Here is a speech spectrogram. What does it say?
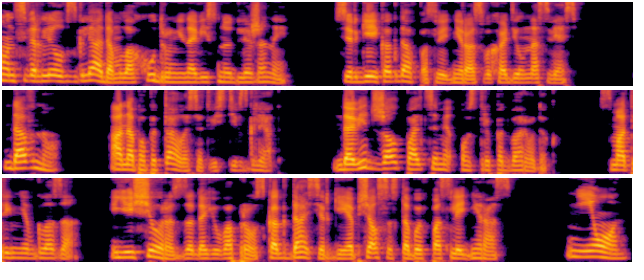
Он сверлил взглядом лохудру, ненавистную для жены. Сергей когда в последний раз выходил на связь? Давно. Она попыталась отвести взгляд. Давид сжал пальцами острый подбородок. Смотри мне в глаза. Еще раз задаю вопрос, когда Сергей общался с тобой в последний раз? Не он,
